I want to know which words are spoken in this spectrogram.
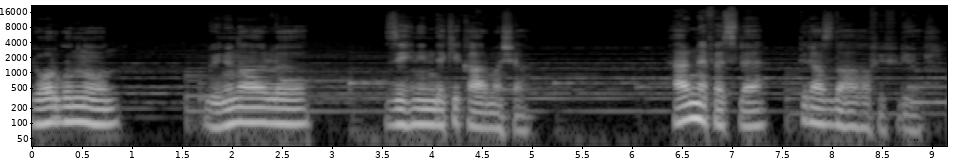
Yorgunluğun, günün ağırlığı, zihnindeki karmaşa her nefesle biraz daha hafifliyor.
